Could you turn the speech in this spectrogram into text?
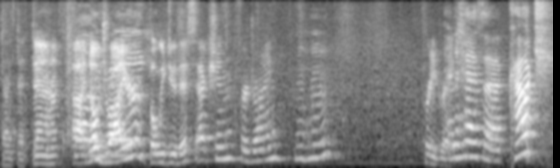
Dun, dun, dun. Uh, no dryer, but we do this action for drying. Mm-hmm. Pretty great. And it has a couch.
